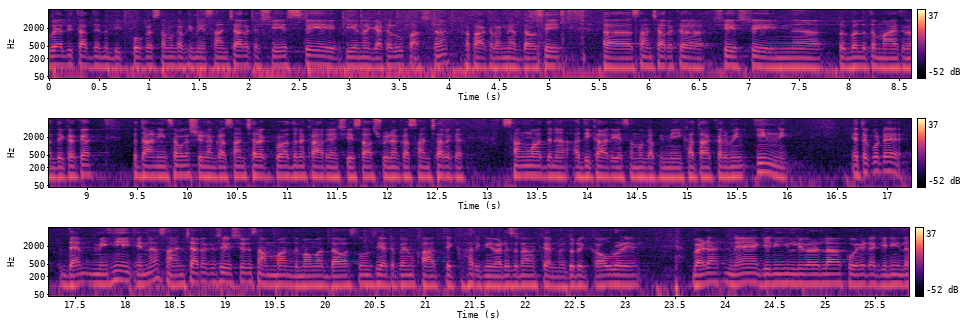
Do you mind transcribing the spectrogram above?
වැලි අදන බික් ෆෝක සමඟ අපි මේ සංචාරක ශේෂත්‍රයේ තියන ගැටලු ප්‍රශ්න කතා කරන්න අදවසේ සංචාරක ශේෂත්‍රයේ ඉන්න ප්‍රබලත මායතන දෙක ප්‍රධානී සමග ශ්‍රී ලංකා සංචාරක ප්‍රවාධන කාරය ශේෂා ශ්‍රී ලංකා සංචාරක සංවාධන අධිකාරය සමඟ අපි මේ කතා කරමින් ඉන්නේ. එතකොට දැම් මෙහ එන්න සංචාරක ශේෂයට සම්බන්ධ ම දවස්තුන්සියට පැම කාතෙක් හරිමි වැඩසරන කරන තුර කවුරේ වැඩක් නෑ ගෙනහිල්ලිවරලා කොහට ගෙනහිල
